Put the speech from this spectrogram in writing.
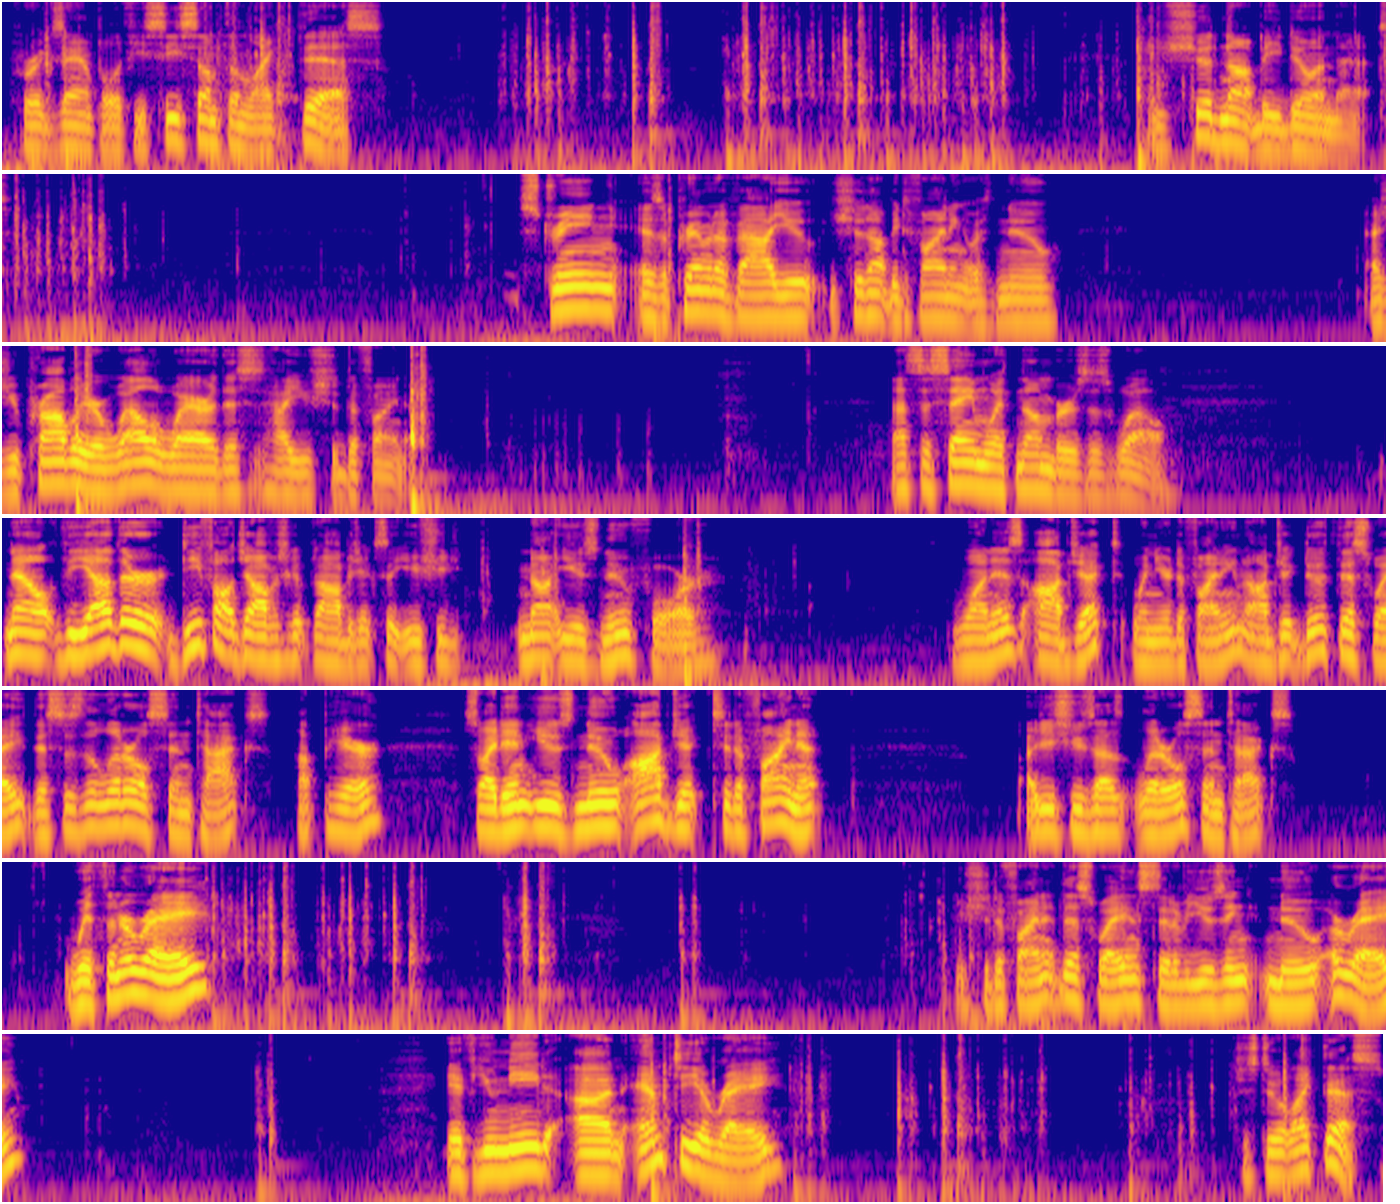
For example, if you see something like this, you should not be doing that. String is a primitive value. You should not be defining it with new. As you probably are well aware, this is how you should define it. That's the same with numbers as well. Now, the other default JavaScript objects that you should not use new for, one is object. When you're defining an object, do it this way. This is the literal syntax up here. So I didn't use new object to define it. I just use as literal syntax. With an array, you should define it this way instead of using new array. If you need an empty array, just do it like this.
